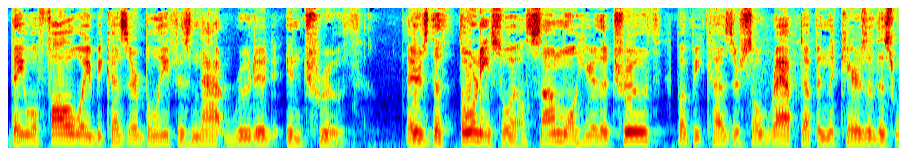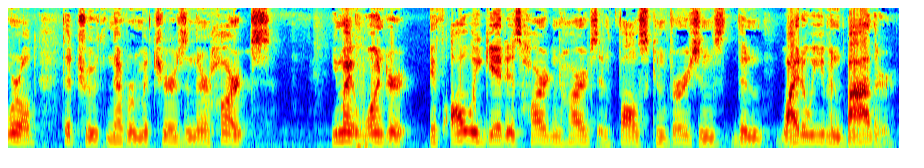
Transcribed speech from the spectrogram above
they will fall away because their belief is not rooted in truth. There's the thorny soil. Some will hear the truth, but because they're so wrapped up in the cares of this world, the truth never matures in their hearts. You might wonder if all we get is hardened hearts and false conversions, then why do we even bother?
